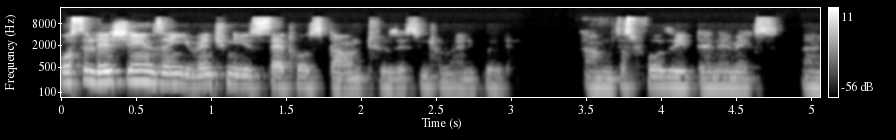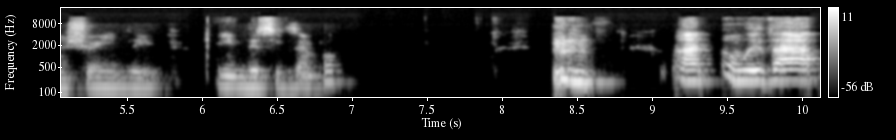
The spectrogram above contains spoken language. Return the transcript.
oscillations and eventually it settles down to the center manifold. Um, just for the dynamics uh, showing the in this example. and with that,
